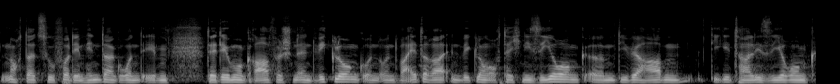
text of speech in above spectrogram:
noch dazu vor dem Hintergrund eben der demografischen Entwicklung und, und weiterer Entwicklung, auch Technisierung, ähm, die wir haben, Digitalisierung,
